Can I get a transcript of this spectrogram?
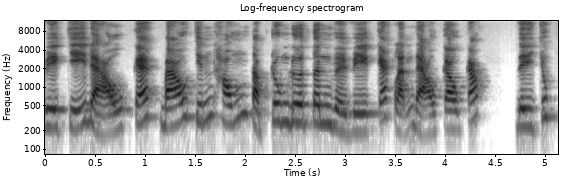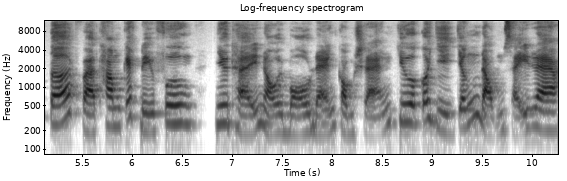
việc chỉ đạo các báo chính thống tập trung đưa tin về việc các lãnh đạo cao cấp đi chúc Tết và thăm các địa phương như thể nội bộ đảng Cộng sản chưa có gì chấn động xảy ra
